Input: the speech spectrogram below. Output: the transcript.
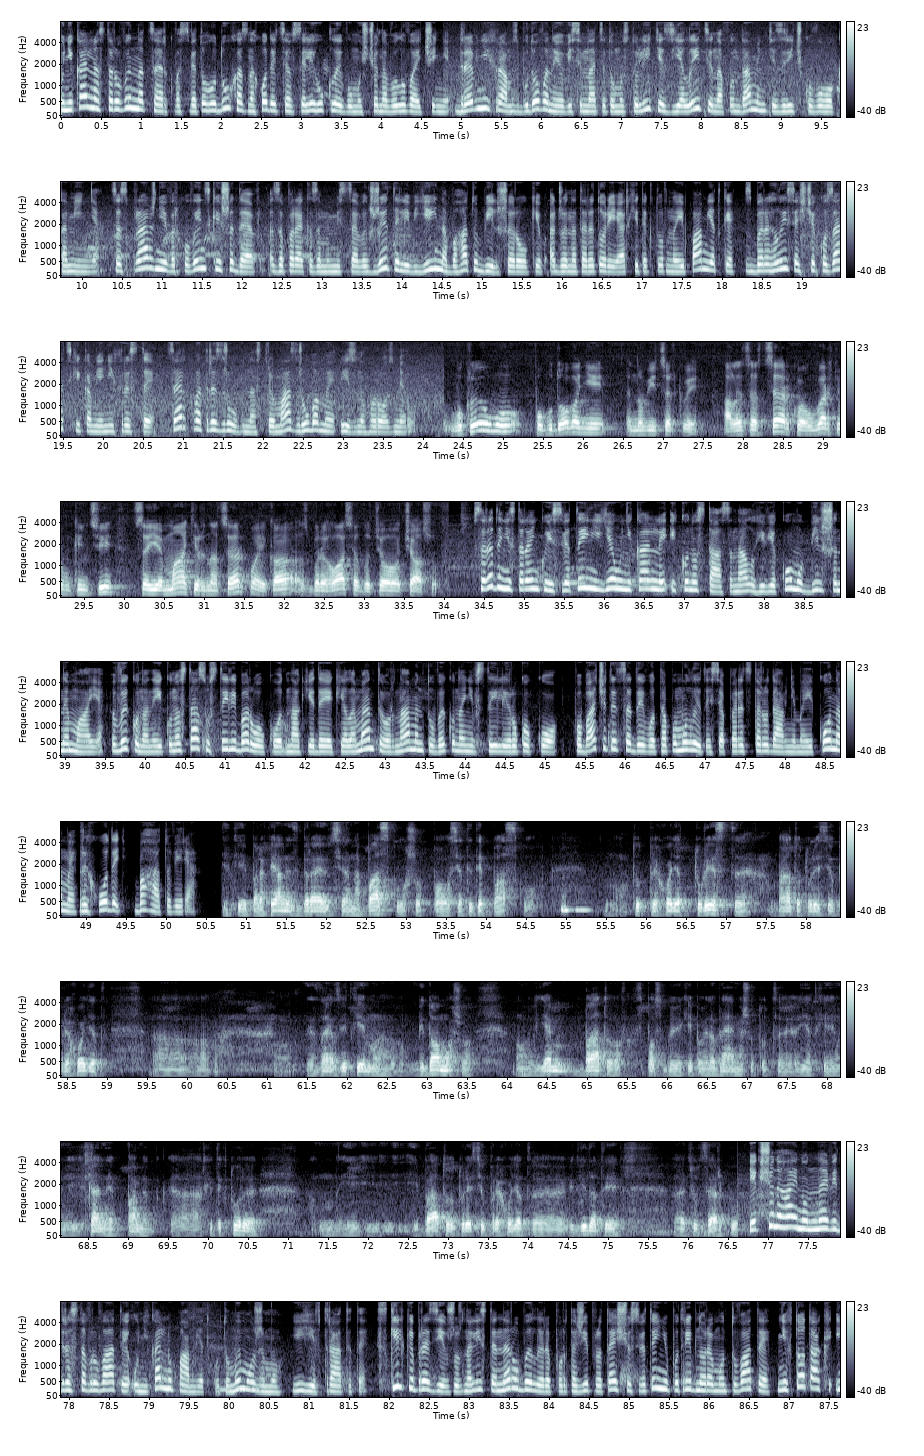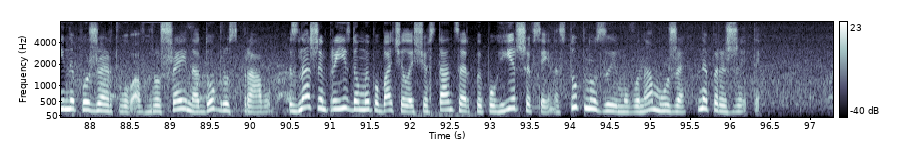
Унікальна старовинна церква Святого Духа знаходиться в селі Гукливому, що на Воловеччині. Древній храм збудований у 18 столітті з ялиці на фундаменті з річкового каміння. Це справжній верховинський шедевр. За переказами місцевих жителів, їй набагато більше років, адже на території архітектурної пам'ятки збереглися ще козацькі кам'яні хрести. Церква тризрубна з трьома зрубами різного розміру. В Укливому побудовані нові церкви. Але ця церква у верхньому кінці це є матірна церква, яка збереглася до цього часу. Всередині старенької святині є унікальний іконостас, аналогів якому більше немає. Виконаний іконостас у стилі бароко, однак є деякі елементи орнаменту, виконані в стилі рококо. Побачити це диво та помолитися перед стародавніми іконами приходить багато вірян. Тільки парафіяни збираються на Пасху, щоб посвятити Пасху. Тут приходять туристи, багато туристів приходять. Не знаю, звідки їм відомо, що ну, є багато способів, які повідомляємо, що тут е, є такий унікальний пам'ятник е, архітектури. І, багато туристів приходять е, відвідати е, цю церкву. Якщо негайно не відреставрувати унікальну пам'ятку, то ми можемо її втратити. Скільки б разів журналісти не робили репортажі про те, що святиню потрібно ремонтувати, ніхто так і не пожертвував грошей на добру справу. З нашим приїздом ми побачили, що стан церкви погіршився, і наступну зиму вона може не пережити.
